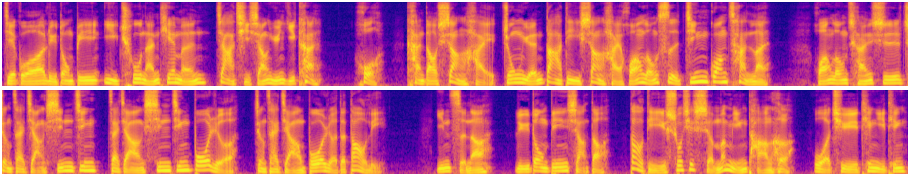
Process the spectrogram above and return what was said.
结果吕洞宾一出南天门，架起祥云一看，嚯！看到上海中原大地，上海黄龙寺金光灿烂，黄龙禅师正在讲《心经》，在讲《心经般若》，正在讲般若的道理。因此呢，吕洞宾想到，到底说些什么名堂？呵，我去听一听。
